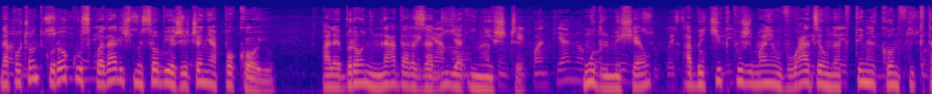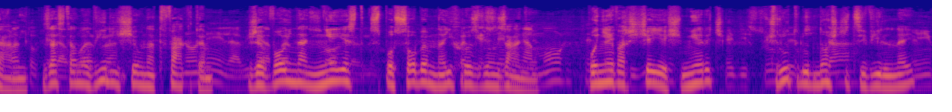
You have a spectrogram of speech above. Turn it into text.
Na początku roku składaliśmy sobie życzenia pokoju, ale broń nadal zabija i niszczy. Módlmy się, aby ci, którzy mają władzę nad tymi konfliktami, zastanowili się nad faktem, że wojna nie jest sposobem na ich rozwiązanie, ponieważ sieje śmierć wśród ludności cywilnej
